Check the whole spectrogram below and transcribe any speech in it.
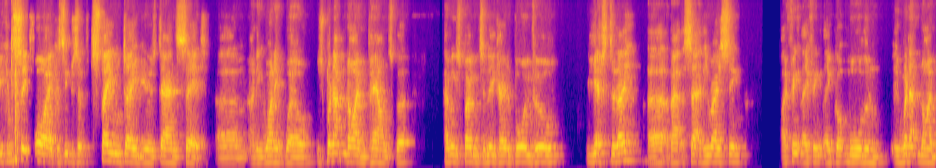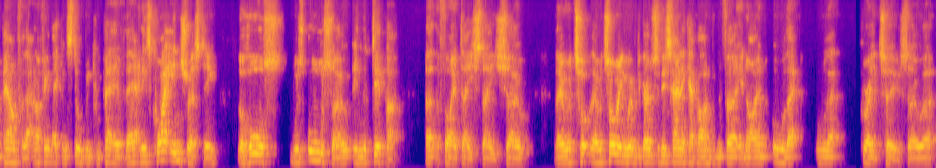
you can see why because it was a stable debut, as Dan said, um, and he won it well. He's been up nine pounds, but having spoken to Nico de Boinville yesterday uh, about the Saturday racing, I think they think they've got more than it went up nine pound for that, and I think they can still be competitive there. And it's quite interesting. The horse was also in the Dipper at the five day stage, so they were they were touring whether to go to this handicap 139, all that all that grade two. So uh,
